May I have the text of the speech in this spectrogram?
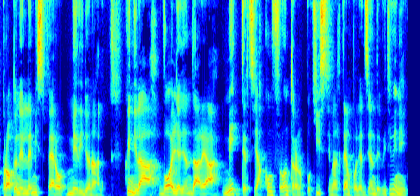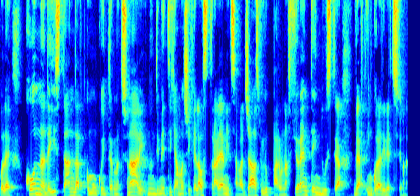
proprio nell'emisfero meridionale. Quindi la voglia di andare a mettersi a confronto, erano pochissime al tempo le aziende vitivinicole, con degli standard comunque internazionali. Non dimentichiamoci che l'Australia iniziava già a sviluppare una fiorente industria in quella direzione.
